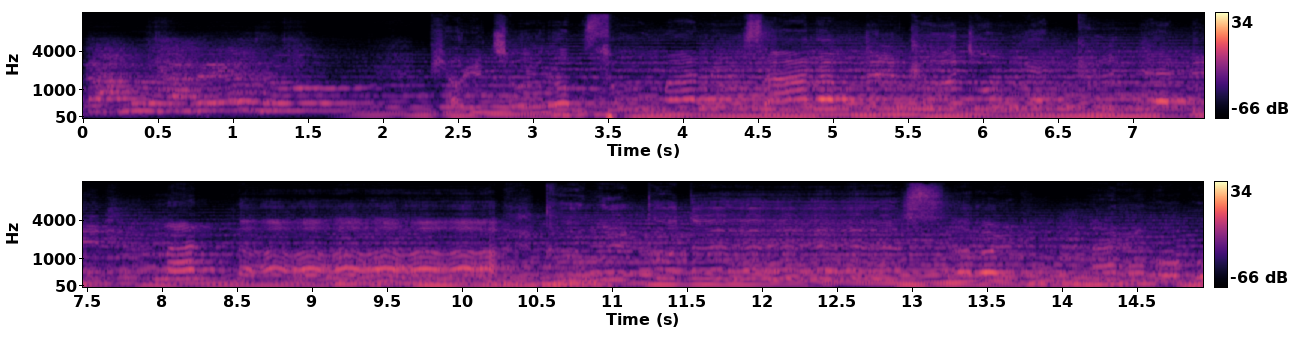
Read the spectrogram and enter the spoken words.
나무가 되어줘 별처럼 수많은 사람들 그 중에 그대를 만나 그물 끄듯 서로를 알아보고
